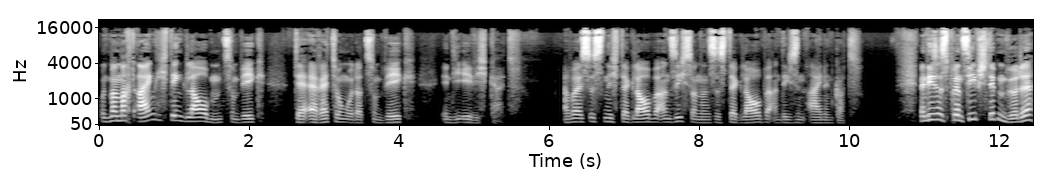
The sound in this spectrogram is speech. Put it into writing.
Und man macht eigentlich den Glauben zum Weg der Errettung oder zum Weg in die Ewigkeit. Aber es ist nicht der Glaube an sich, sondern es ist der Glaube an diesen einen Gott. Wenn dieses Prinzip stimmen würde,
